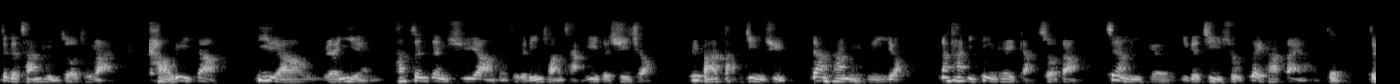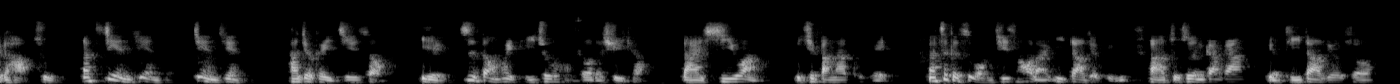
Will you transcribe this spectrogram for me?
这个产品做出来，考虑到医疗人员他真正需要的这个临床场域的需求，你把它导进去，让他每天用，那他一定可以感受到这样一个一个技术对他带来的这个好处。那渐渐的，渐渐，他就可以接受，也自动会提出很多的需求来，希望你去帮他鼓励。那这个是我们其实后来遇到，就比如啊，主持人刚刚有提到，就是说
